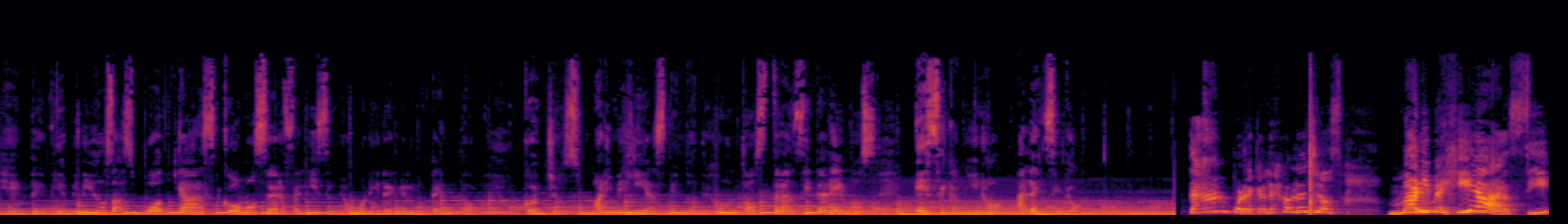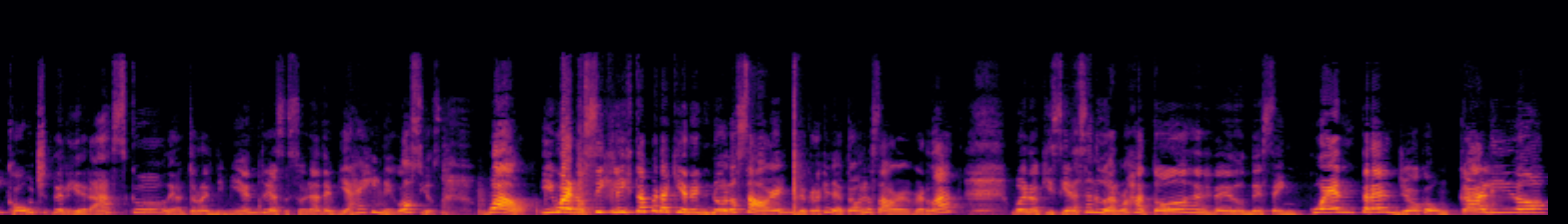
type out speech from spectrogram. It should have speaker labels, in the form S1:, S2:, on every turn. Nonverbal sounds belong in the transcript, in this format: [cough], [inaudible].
S1: gente, bienvenidos a su podcast Cómo ser feliz y no morir en el intento con Josmari Mejías, en donde juntos transitaremos ese camino al éxito. ¡Tan! Por acá les habla Jos. Mari Mejía, sí, coach de liderazgo, de alto rendimiento y asesora de viajes y negocios. ¡Wow! Y bueno, ciclista para quienes no lo saben, yo creo que ya todos lo saben, ¿verdad? Bueno, quisiera saludarlos a todos desde donde se encuentren, yo con un cálido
